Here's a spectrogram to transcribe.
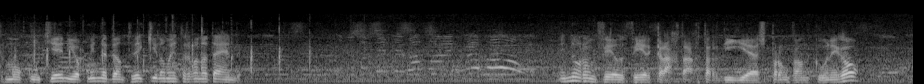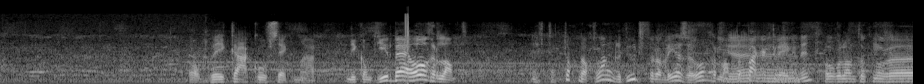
1,24. Moncoutier nu op minder dan 2 kilometer van het einde. Enorm veel veerkracht achter die uh, sprong van Koenigo. Op WK-koers zeg maar. Die komt hier bij Hogerland. Heeft dat toch nog lang geduurd voordat ze Hogerland ja, te pakken kregen. Hè? Hogerland ook nog... Uh...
